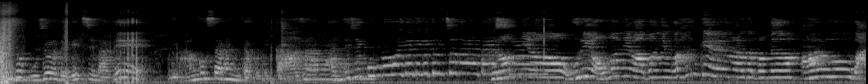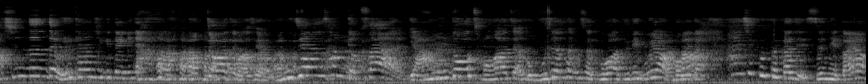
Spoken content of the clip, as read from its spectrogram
드셔보셔야 되겠지만은 우리가 한국 사람이다 보니까 맞아요. 반드시 꼭 먹어야 되는 게 또 있잖아요. 다시. 그럼요. 우리 어머님, 아버님과 함께 여행을 하다 보면 아유 맛있는데 왜 이렇게 한식이 땡기냐 걱정하지 마세요. 무제한 삼겹살 양도 정하지 않고 무제한 삼겹살 도와드리고요. 거기다 한식 뷔페까지 있으니까요.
